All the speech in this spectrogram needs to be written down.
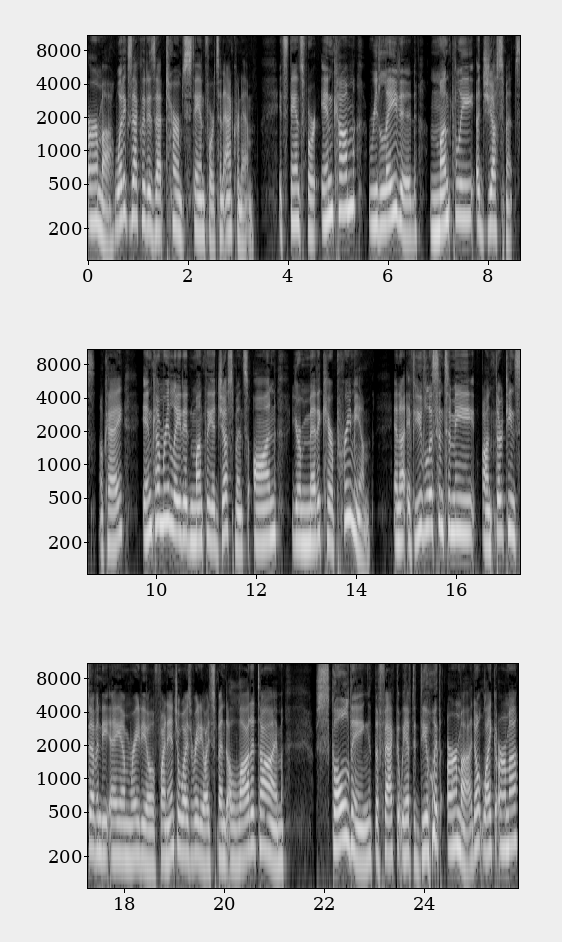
IRMAA. What exactly does that term stand for? It's an acronym. It stands for Income Related Monthly Adjustments. Okay? Income related monthly adjustments on your Medicare premium. And uh, if you've listened to me on 1370 AM radio, Financial Wise Radio, I spend a lot of time scolding the fact that we have to deal with Irma. I don't like Irma.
